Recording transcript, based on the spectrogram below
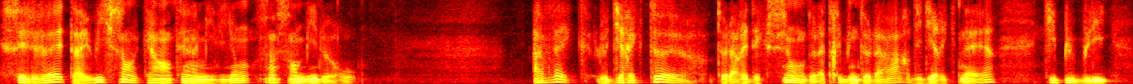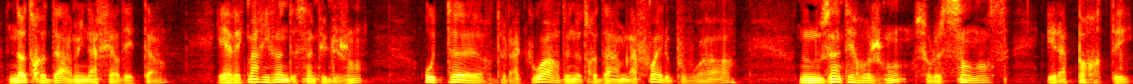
s'élevait à 841 500 000 euros. Avec le directeur de la rédaction de la Tribune de l'Art, Didier Rickner, qui publie Notre-Dame, une affaire d'État, et avec Marie-Vonne de Saint-Pulgent, auteur de La gloire de Notre-Dame, la foi et le pouvoir, nous nous interrogerons sur le sens et la portée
